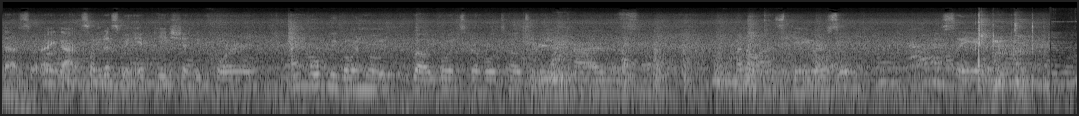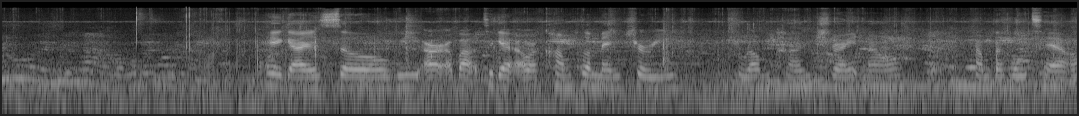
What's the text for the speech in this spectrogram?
that's what I got. So I'm just being impatient before. I hope we going home. Well, going to the hotel today because I don't want to stay here. So, so yeah. Hey guys, so we are about to get our complimentary rum punch right now from the hotel.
